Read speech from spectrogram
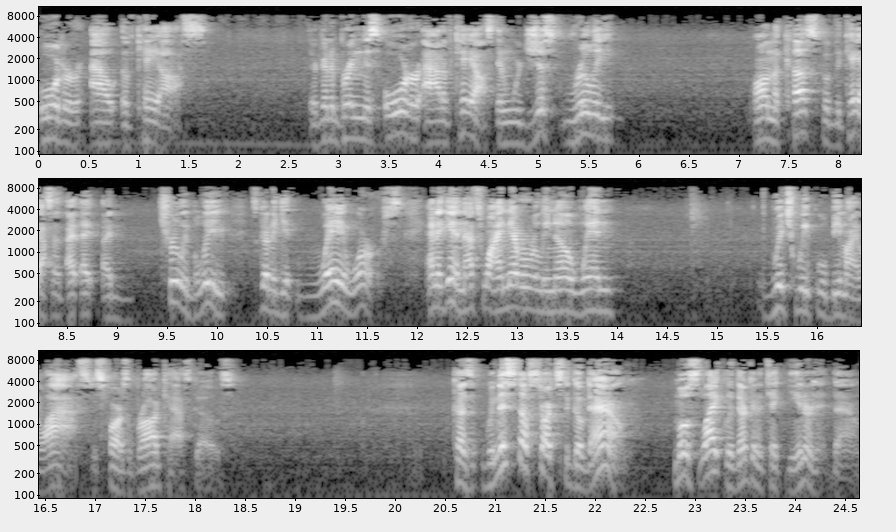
order out of chaos. They're going to bring this order out of chaos, and we're just really on the cusp of the chaos. I, I, I truly believe it's going to get way worse. And again, that's why I never really know when, which week will be my last as far as the broadcast goes. Because when this stuff starts to go down, most likely they're going to take the internet down.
